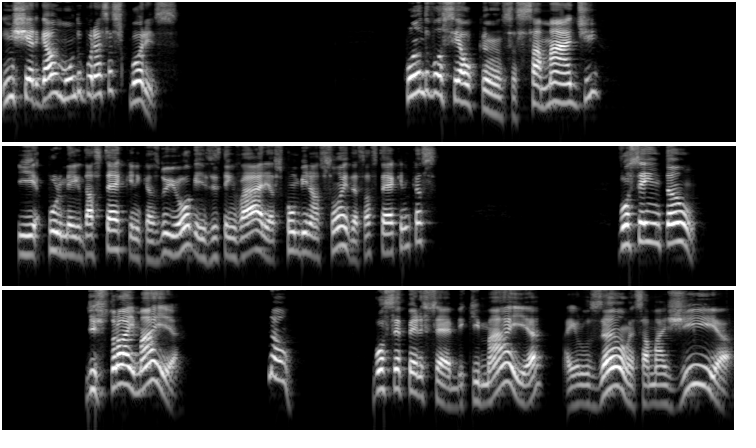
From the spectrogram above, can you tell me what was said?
enxergar o mundo por essas cores. Quando você alcança samadhi, e por meio das técnicas do yoga, existem várias combinações dessas técnicas, você então destrói Maya? Não. Você percebe que Maya, a ilusão, essa magia,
